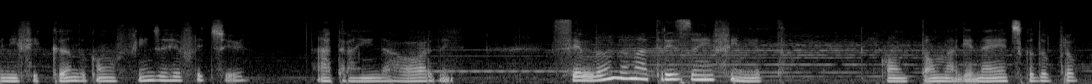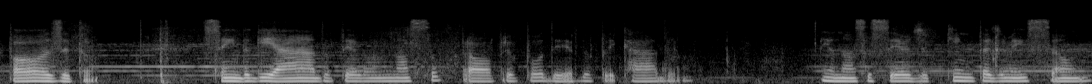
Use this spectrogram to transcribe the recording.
unificando com o fim de refletir, atraindo a ordem selando a matriz do infinito com o tom magnético do propósito, sendo guiado pelo nosso próprio poder duplicado e o nosso ser de quinta dimensão,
